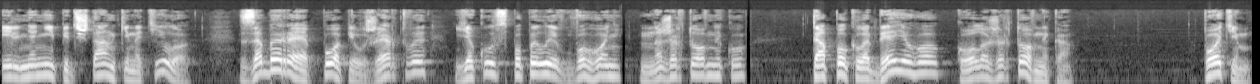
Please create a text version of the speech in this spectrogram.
і льняні підштанки на тіло, забере попіл жертви, яку спопилив вогонь на жертовнику, та покладе його коло жертовника. Потім,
